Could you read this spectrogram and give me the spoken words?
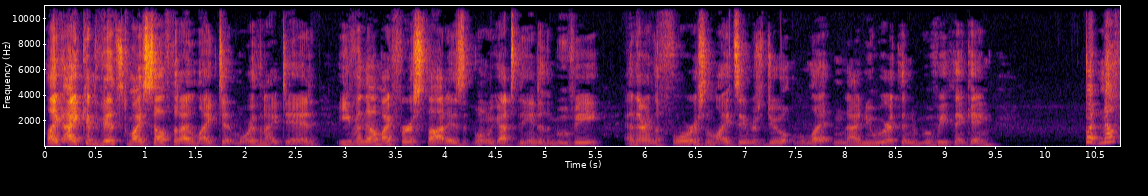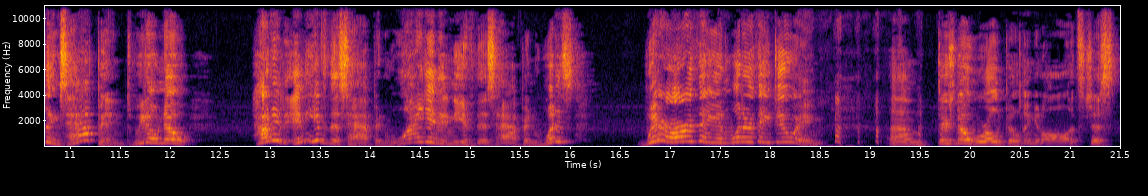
Like I convinced myself that I liked it more than I did, even though my first thought is when we got to the end of the movie and they're in the forest and lightsabers do let and I knew we were at the end of the movie thinking, but nothing's happened. We don't know how did any of this happen? Why did any of this happen? What is where are they and what are they doing? um, there's no world building at all. It's just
